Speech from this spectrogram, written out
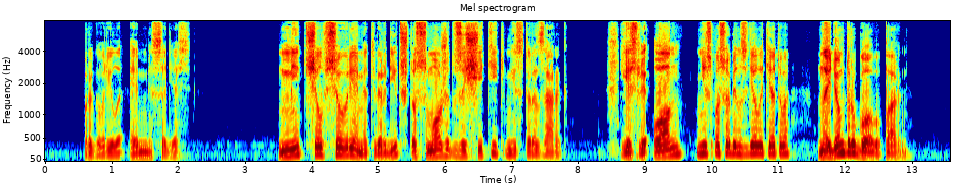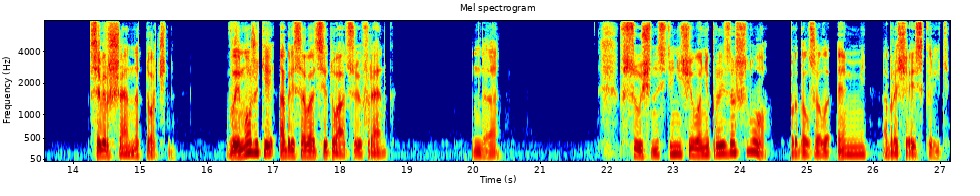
— проговорила Эмми, садясь. Митчелл все время твердит, что сможет защитить мистера Зарек. Если он не способен сделать этого, найдем другого парня. Совершенно точно. Вы можете обрисовать ситуацию, Фрэнк? Да. В сущности, ничего не произошло, продолжала Эмми, обращаясь к Рите.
